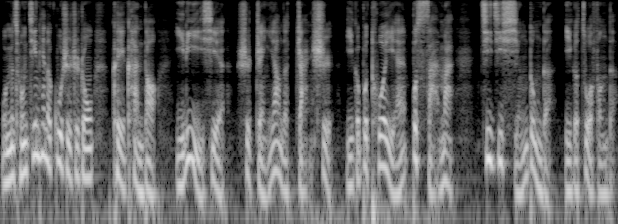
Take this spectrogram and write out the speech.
我们从今天的故事之中可以看到，以利以谢是怎样的展示一个不拖延、不散漫、积极行动的一个作风的。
